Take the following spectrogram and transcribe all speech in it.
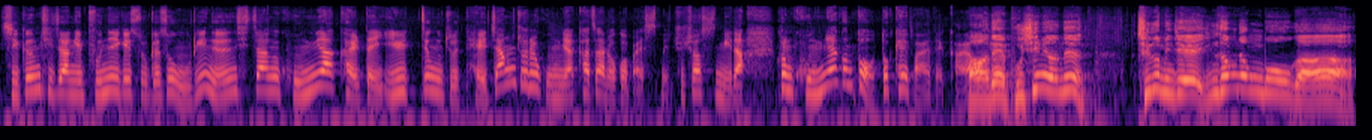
지금 시장의 분위기 속에서 우리는 시장을 공략할 때 1등주, 대장주를 공략하자라고 말씀해 주셨습니다. 그럼 공략은 또 어떻게 봐야 될까요? 아, 네, 보시면은 지금 이제 인성정보가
